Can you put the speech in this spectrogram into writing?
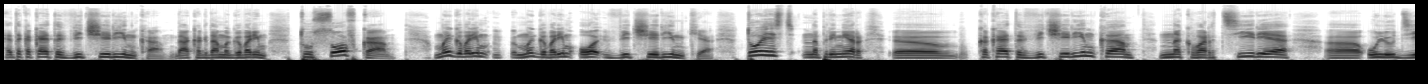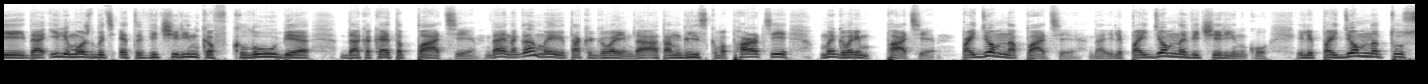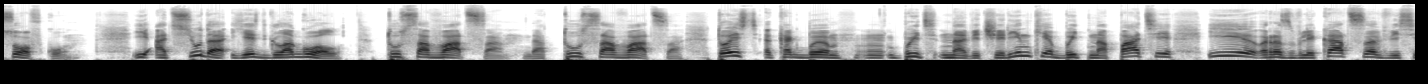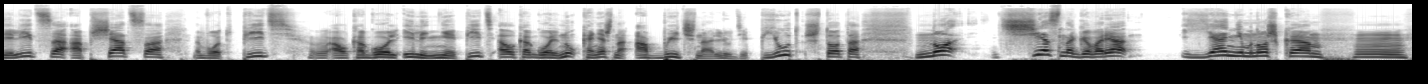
это какая-то вечеринка, да, когда мы говорим тусовка, мы говорим, мы говорим о вечеринке, то есть, например, э, какая-то вечеринка на квартире э, у людей, да, или, может быть, это вечеринка в клубе, да, какая-то пати, да, иногда мы так и говорим, да, от английского party мы говорим пати. Пойдем на пати, да, или пойдем на вечеринку, или пойдем на тусовку. И отсюда есть глагол тусоваться, да, тусоваться. То есть, э, как бы быть на вечеринке, быть на пати и развлекаться, веселиться, общаться, вот, пить э, алкоголь или не пить алкоголь. Ну, конечно, обычно люди пьют что-то, но, честно говоря, я немножко... М-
